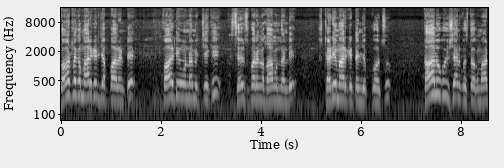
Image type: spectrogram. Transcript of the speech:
టోటల్గా మార్కెట్ చెప్పాలంటే క్వాలిటీ ఉన్న మిర్చికి సేల్స్ పరంగా బాగుందండి. స్టడీ మార్కెట్ అని చెప్పుకోవచ్చు. తాలూకు విషయానికి వస్తే ఒక మాట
